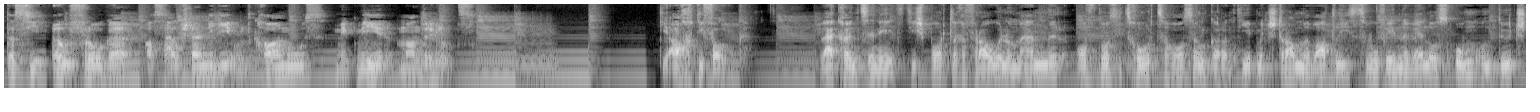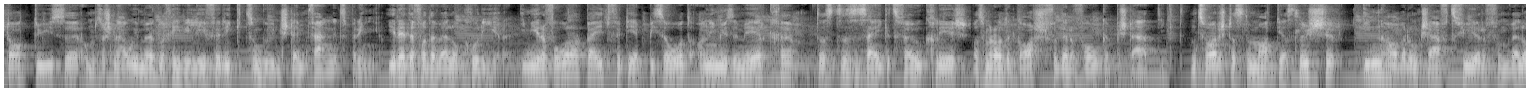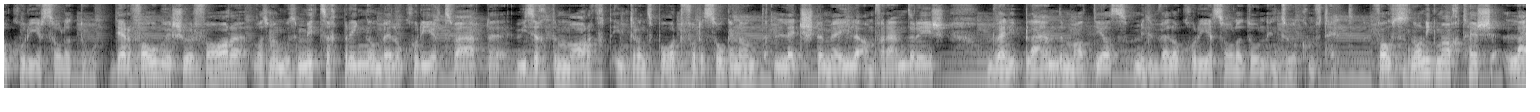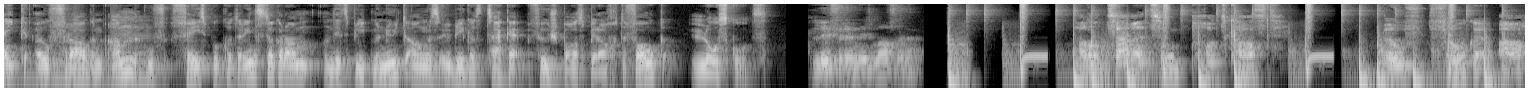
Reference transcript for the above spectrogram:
Das sind elf Fragen an Selbstständige und KMUs mit mir, Mandre Glutz. Die achte Folge. Wer könnte sie nicht? Die sportlichen Frauen und Männer, oftmals in kurzen Hosen und garantiert mit strammen Wadlis, die auf ihren Velos um und durch die Stadt düsen, um so schnell wie möglich ihre Lieferung zum gewünschten Empfänger zu bringen. Ich rede von den Velokurieren. In meiner Vorarbeit für die Episode habe ich merken, dass das ein eigenes Völkchen ist, was mir auch der Gast von dieser Folge bestätigt. Und zwar ist das der Matthias Lüscher, Inhaber und Geschäftsführer vom Velokurier Solothurn. In dieser Folge wirst du erfahren, was man mit sich bringen muss, um Velokurier zu werden, wie sich der Markt im Transport von der sogenannten letzten Meilen am Verändern ist und welche Pläne der Matthias mit dem Velokurier Solothurn in Zukunft hat. Falls du es noch nicht gemacht hast, like auf Fragen an auf Facebook oder Instagram und jetzt bleibt mir nichts anderes übrig als zu sagen, viel Spaß bei der Folge. Los geht's! Liefern, nicht liefern. Hallo zusammen zum Podcast 11 Fragen an.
